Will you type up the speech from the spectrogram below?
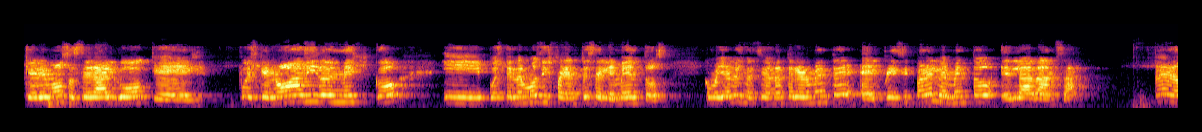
queremos hacer algo que, pues, que no ha habido en México y pues tenemos diferentes elementos. Como ya les mencioné anteriormente, el principal elemento es la danza, pero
